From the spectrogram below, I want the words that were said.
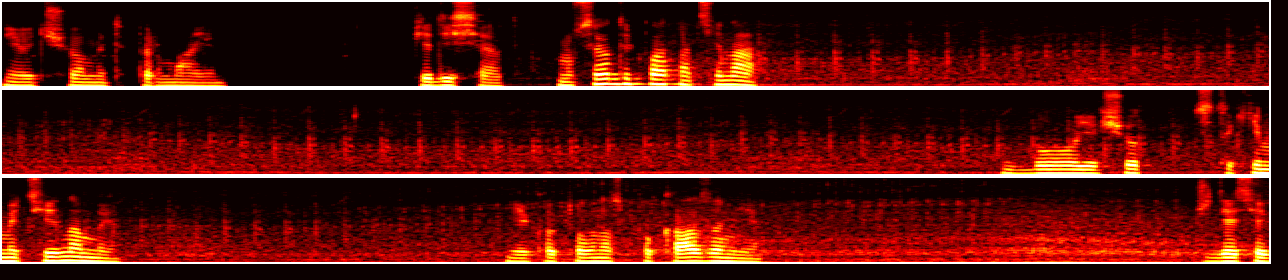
І от що ми тепер маємо? 50. Ну це адекватна ціна. Бо якщо з такими цінами, як ото в нас показані, десь як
